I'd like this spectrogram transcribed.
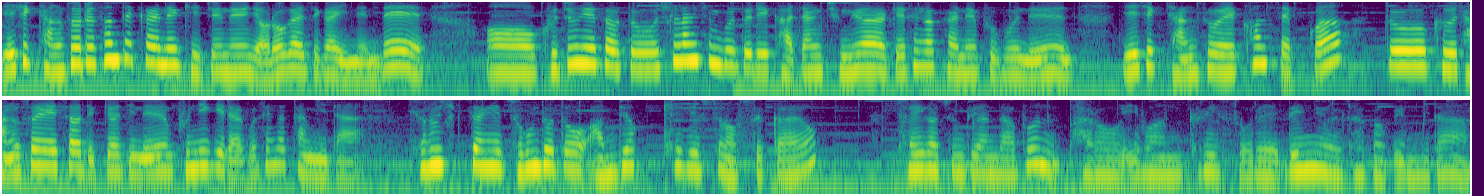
예식 장소를 선택하는 기준은 여러 가지가 있는데 어, 그 중에서도 신랑 신부들이 가장 중요하게 생각하는 부분은 예식 장소의 컨셉과 또 그 장소에서 느껴지는 분위기라고 생각합니다. 결혼식장이 조금 더 더 완벽해질 수는 없을까요? 저희가 준비한 답은 바로 이번 그리스올의 리뉴얼 작업입니다.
